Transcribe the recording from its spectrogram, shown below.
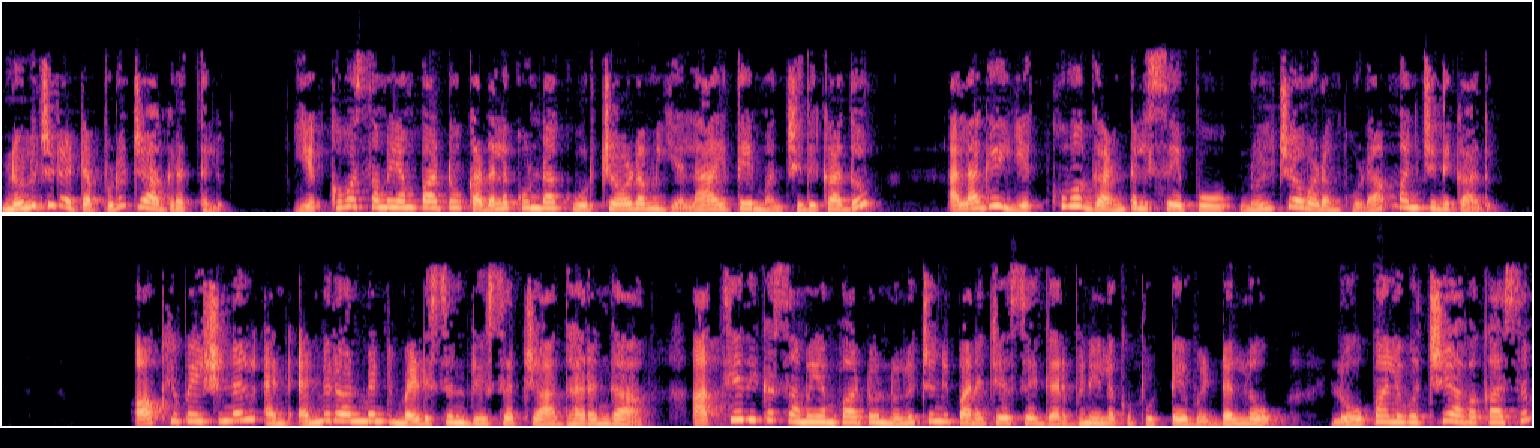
నులుచునేటప్పుడు జాగ్రత్తలు. ఎక్కువ సమయం పాటు కదలకుండా కూర్చోవడం ఎలా అయితే మంచిది కాదో అలాగే ఎక్కువ గంటల సేపు నిల్చోవడం కూడా మంచిది కాదు. Occupational and environment medicine research ఆధారంగా అత్యధిక సమయం పాటు నులుచుని పనిచేసే గర్భిణీలకు పుట్టే బిడ్డల్లో లోపాలు వచ్చే అవకాశం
